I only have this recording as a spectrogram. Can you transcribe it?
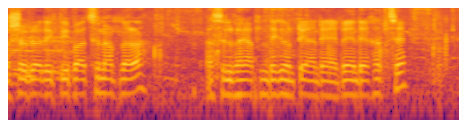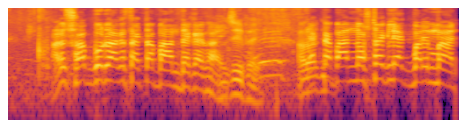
দর্শকরা দেখতেই পাচ্ছেন আপনারা। রাসেল ভাই আপনাদের কিন্তু টেনে টেনে টেনে দেখাচ্ছে। আমি সব গরু আগে চারটা বান দেখাই ভাই। জি ভাই। আর একটা বান নষ্ট হয়ে গেলে একবারে মার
